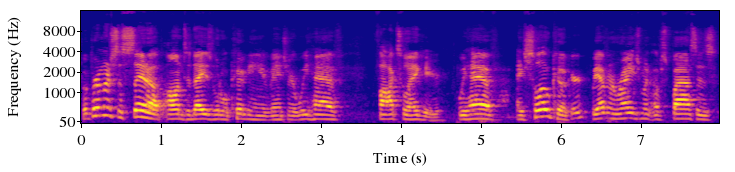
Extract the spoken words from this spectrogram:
But pretty much the setup on today's little cooking adventure, we have fox leg here. We have a slow cooker. We have an arrangement of spices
